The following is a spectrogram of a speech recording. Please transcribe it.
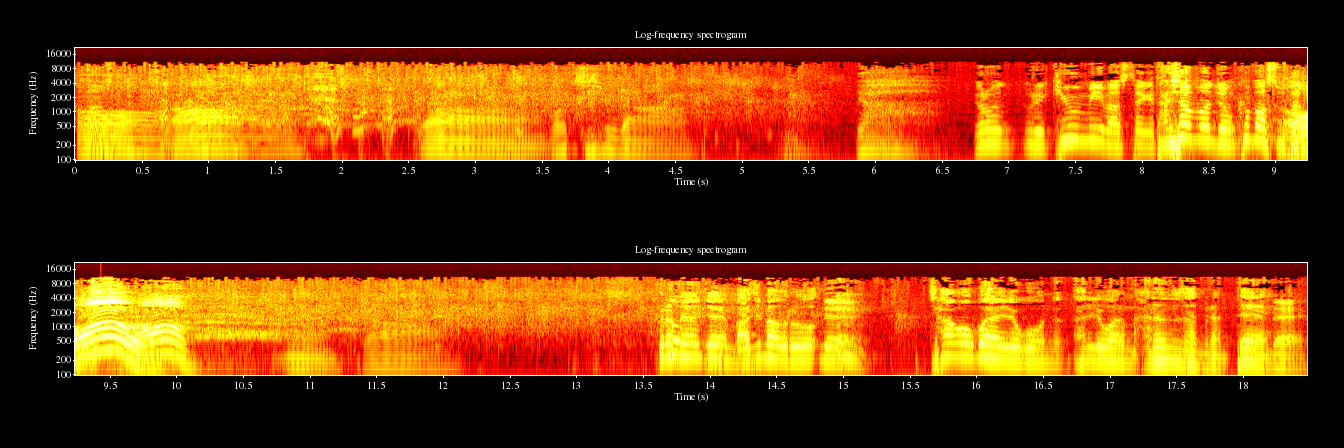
어. 아. 야. 멋지십니다. 야, 여러분 우리 기훈미 마스터에게 다시 한번 좀 큰 박수. 부탁드립니다. 아우. 네. 야. 그러면 이제 마지막으로 네. 창업을 하려고 하는- 하려고 하는 많은 사람들한테 네.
